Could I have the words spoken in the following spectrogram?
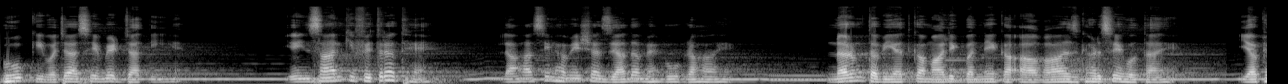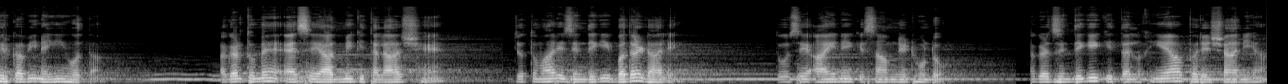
بھوک کی وجہ سے مٹ جاتی ہے۔ یہ انسان کی فطرت ہے۔ لا حاصل ہمیشہ زیادہ محبوب رہا ہے۔ نرم طبیعت کا مالک بننے کا آغاز گھر سے ہوتا ہے یا پھر کبھی نہیں ہوتا۔ اگر تمہیں ایسے آدمی کی تلاش ہے جو تمہاری زندگی بدل ڈالے، تو اسے آئینے کے سامنے ڈھونڈو۔ اگر زندگی کی تلخیاں، پریشانیاں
